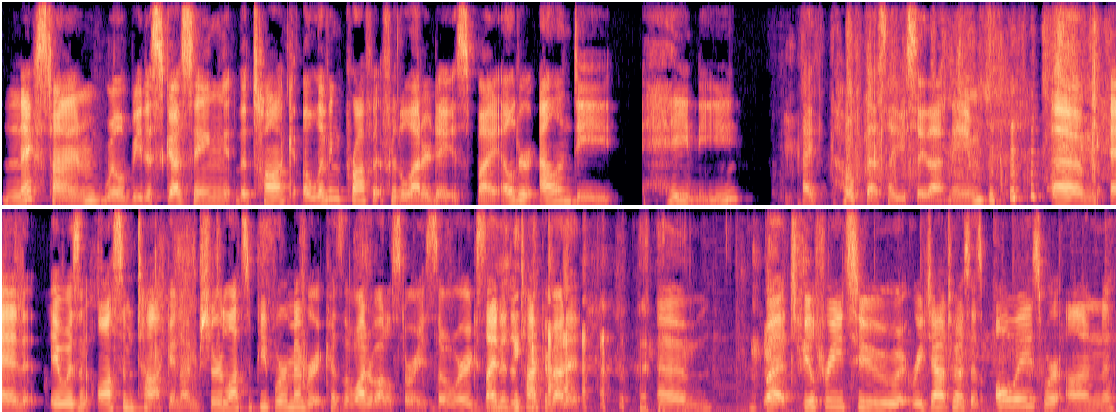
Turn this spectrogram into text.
next time we'll be discussing the talk A Living Prophet for the Latter Days by Elder Alan D. Haynie. I hope that's how you say that name. Um, and it was an awesome talk, and I'm sure lots of people remember it because the water bottle story. So we're excited to talk about it. Um, but feel free to reach out to us as always. We're on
